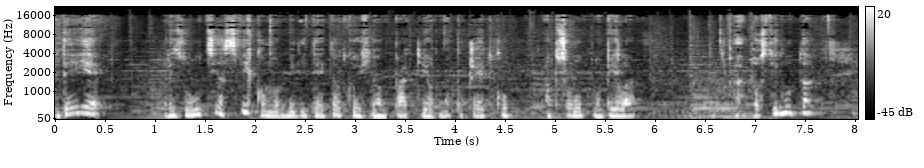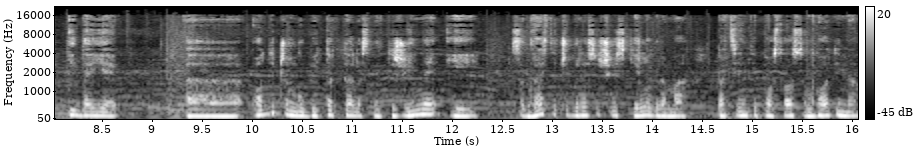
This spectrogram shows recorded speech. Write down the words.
gde je rezolucija svih komorbiditeta od kojih je on patio na početku apsolutno bila postignuta i da je a, odličan gubitak telesne težine i sa 246 kg pacijent je posle 8 godina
